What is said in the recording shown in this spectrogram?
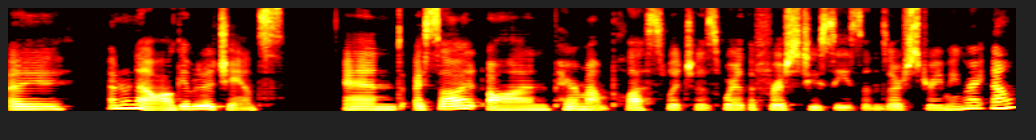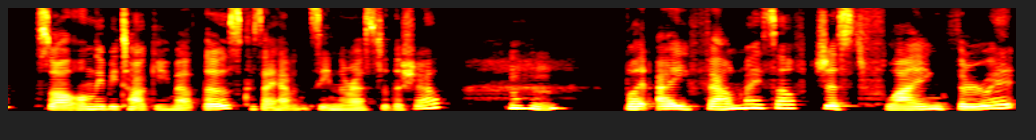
I I don't know. I'll give it a chance. And I saw it on Paramount Plus, which is where the first two seasons are streaming right now. So I'll only be talking about those because I haven't seen the rest of the show. Mm-hmm. But I found myself just flying through it.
